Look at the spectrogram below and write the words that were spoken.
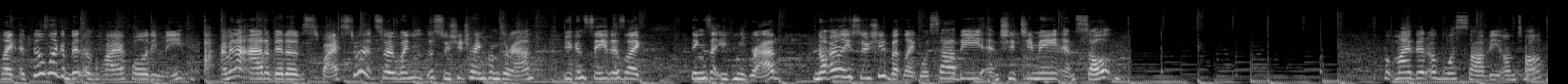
like it feels like a bit of higher quality meat. I'm gonna add a bit of spice to it so when the sushi train comes around you can see there's like things that you can grab. Not only sushi but like wasabi and shichimi and salt. Put my bit of wasabi on top.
